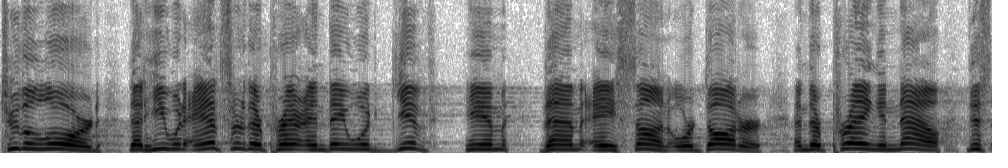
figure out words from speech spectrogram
to the Lord that he would answer their prayer and they would give him them a son or daughter. And they're praying, and now this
